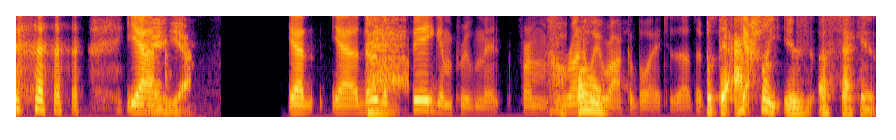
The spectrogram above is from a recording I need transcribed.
yeah. and yeah, Yeah, yeah, there's a big improvement from Runaway Oh. Rocket Boy to the other. but there yeah. actually is a second.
